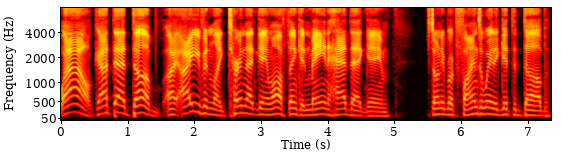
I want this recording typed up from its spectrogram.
Wow, got that dub. I, I even like turned that game off thinking Maine had that game. Stony Brook finds a way to get the dub.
